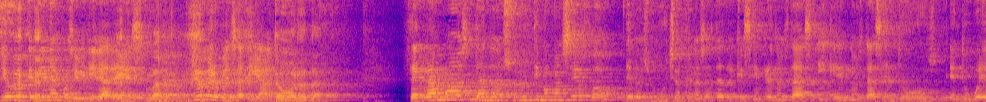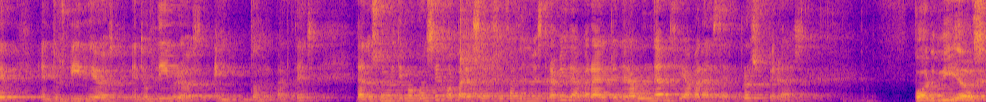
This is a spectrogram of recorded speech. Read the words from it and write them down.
Yo veo que tienes posibilidades. Vale. Yo me lo pensaría. Tomo nota. Cerramos dándonos un último consejo de los muchos que nos has dado y que siempre nos das y que nos das en, tus, en tu web, en tus vídeos, en tus libros, en todas partes. Danos un último consejo para ser jefas de nuestra vida, para tener abundancia, para ser prósperas. Por Dios,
